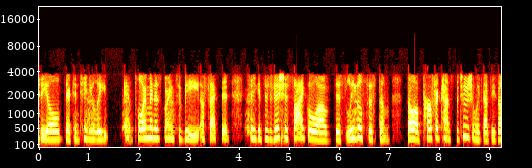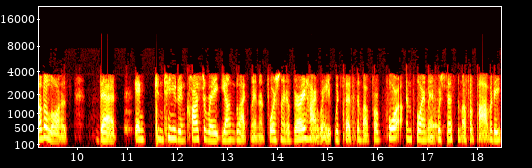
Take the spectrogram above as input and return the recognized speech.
sealed. They're continually employment is going to be affected. So you get this vicious cycle of this legal system. Though a perfect constitution, we've got these other laws that and continue to incarcerate young black men, unfortunately, at a very high rate, which sets them up for poor employment, which sets them up for poverty.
